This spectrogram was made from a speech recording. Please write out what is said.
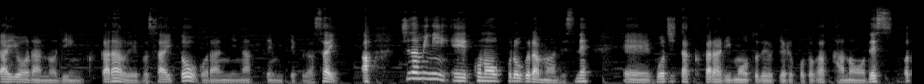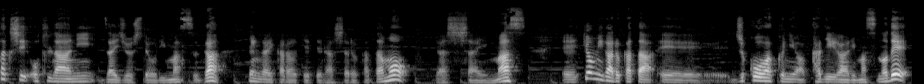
概要欄のリンクからウェブサイトをご覧になってみてください。あ、ちなみに、えー、このプログラムはですね、えー、ご自宅からリモートで受けることが可能です。私、沖縄に在住しておりますが、県外から受けていらっしゃる方もいらっしゃいます。えー、興味がある方、え受講枠には鍵がありますので、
